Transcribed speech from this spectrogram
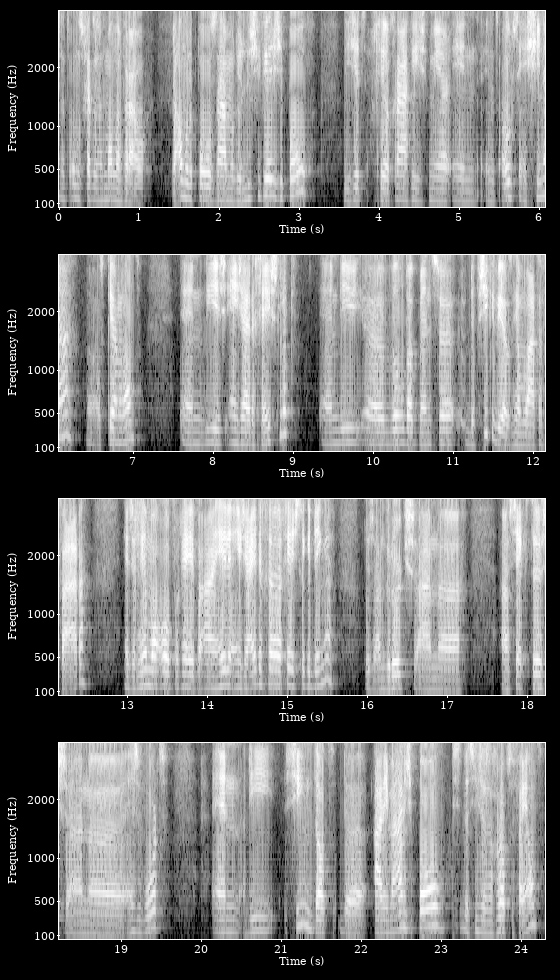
het onderscheid tussen man en vrouw. De andere pool is namelijk de Luciferische pool. Die zit geografisch meer in, in het oosten, in China, als kernland. En die is eenzijdig geestelijk. En die wil dat mensen de fysieke wereld helemaal laten varen. En zich helemaal overgeven aan hele eenzijdige geestelijke dingen. Dus aan drugs, aan, aan sectes aan, enzovoort. En die zien dat de Arimanische pool, dat zien ze als een grootste vijand.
